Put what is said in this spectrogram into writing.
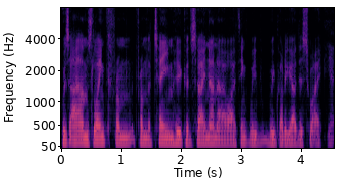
was arm's length from from the team, who could say, no, no, I think we've we've got to go this way. Yeah.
